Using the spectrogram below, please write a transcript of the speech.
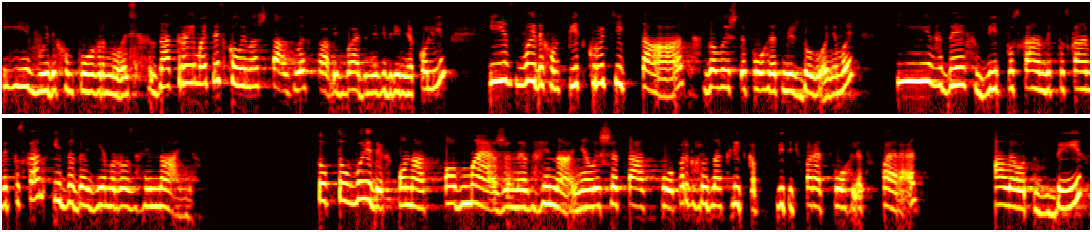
І видихом повернулись. Затримайтесь, коли наш таз злегка відведений від рівня колін. І з видихом підкрутіть таз, залиште погляд між долонями. І вдих, відпускаємо, відпускаємо, відпускаємо і додаємо розгинання. Тобто видих у нас обмежене згинання, лише таз поперек, грудна клітка світить вперед, погляд вперед. Але от вдих,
